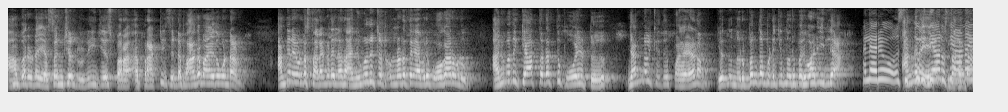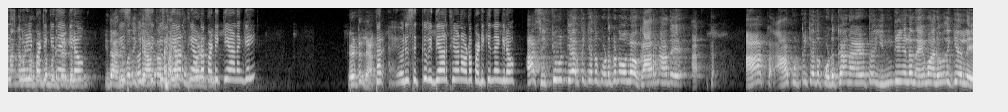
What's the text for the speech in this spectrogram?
അവരുടെ എസെൻഷ്യൽ റിലീജിയസ് പ്രാക്ടീസിന്റെ ഭാഗമായതുകൊണ്ടാണ്. അങ്ങനെയുള്ള സ്ഥലങ്ങളിൽ അത് അനുവദിച്ചിട്ടുള്ളിടത്തെ അവർ പോകാറുള്ളൂ. അനുവദിക്കാത്തിടത്ത് പോയിട്ട് ഞങ്ങൾക്ക് ഇത് വേണം എന്ന് നിർബന്ധം പിടിക്കുന്ന ഒരു പരിപാടി ഇല്ല സ്കൂളിൽ അങ്ങനെ ഇത് അനുവദിക്കാത്ത വിദ്യാർത്ഥി അവിടെ പോയിട്ട്. പഠിക്കുകയാണെങ്കിൽ? കേട്ടില്ല. ഒരു സിഖ് വിദ്യാർത്ഥിയാണ് അവിടെ പഠിക്കുന്നെങ്കിലോ ആ സിഖ് വിദ്യാർത്ഥിക്ക് അത് കൊടുക്കണമല്ലോ. കാരണം അത് ആ ആ കുട്ടിക്ക് അത് കൊടുക്കാനായിട്ട് ഇന്ത്യയിലെ നിയമം അനുവദിക്കുകയല്ലേ?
